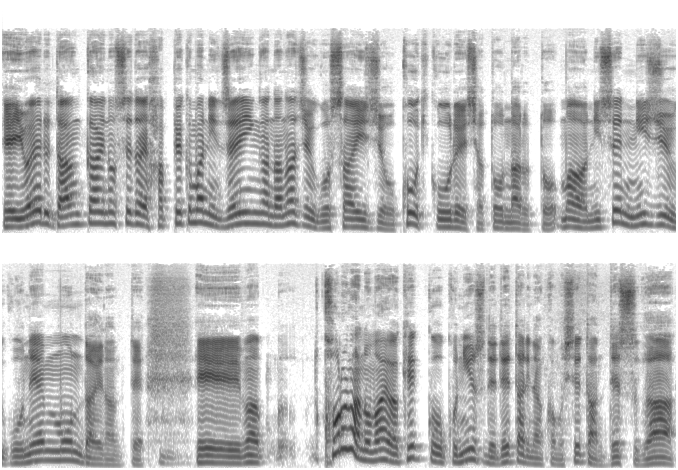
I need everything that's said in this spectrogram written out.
えー、いわゆる段階の世代800万人全員が75歳以上、後期高齢者となると、まあ、2025年問題なんて、うん、えー、まあ、コロナの前は結構こうニュースで出たりなんかもしてたんですが、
